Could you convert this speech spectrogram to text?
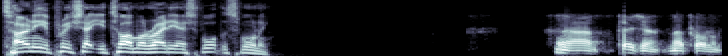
Tony, appreciate your time on Radio Sport this morning. Uh, pleasure, no problem.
